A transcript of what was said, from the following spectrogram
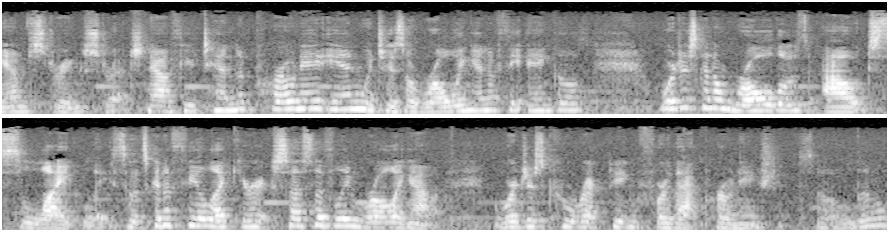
hamstring stretch. Now, if you tend to pronate in, which is a rolling in of the ankles, we're just going to roll those out slightly. So it's going to feel like you're excessively rolling out. We're just correcting for that pronation. So a little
